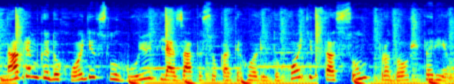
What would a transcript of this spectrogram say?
Напрямки доходів слугують для запису категорій доходів та сум впродовж періоду.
